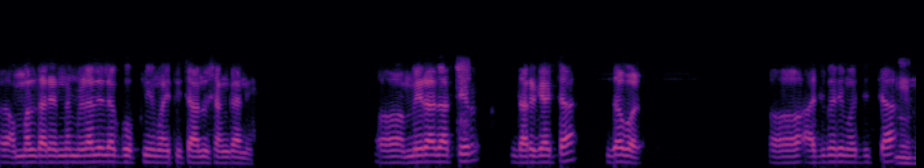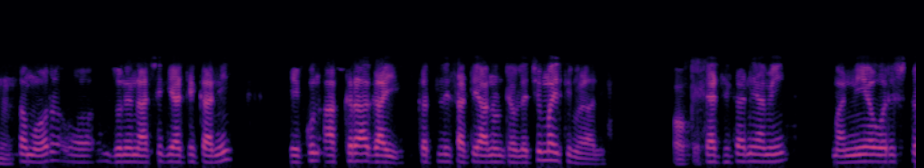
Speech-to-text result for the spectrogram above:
अ, अंमलदार यांना मिळालेल्या गोपनीय माहितीच्या अनुषंगाने अ, मीरा दातीर दर्ग्याच्या जवळ अजमेरी मस्जिदच्या. समोर जुने नाशिक या ठिकाणी एकूण अकरा गायी कतलीसाठी आणून ठेवल्याची माहिती मिळाली. ओके. त्या ठिकाणी आम्ही माननीय वरिष्ठ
